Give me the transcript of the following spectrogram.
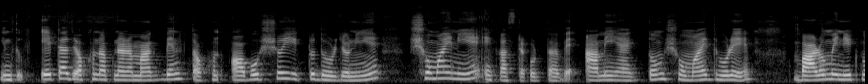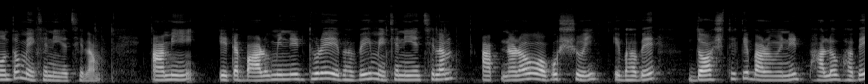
কিন্তু এটা যখন আপনারা মাখবেন, তখন অবশ্যই একটু ধৈর্য নিয়ে সময় নিয়ে এই কাজটা করতে হবে। আমি একদম সময় ধরে বারো মিনিট মতো মেখে নিয়েছিলাম। আমি এটা বারো মিনিট ধরে এভাবেই মেখে নিয়েছিলাম। আপনারাও অবশ্যই এভাবে দশ থেকে বারো মিনিট ভালোভাবে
